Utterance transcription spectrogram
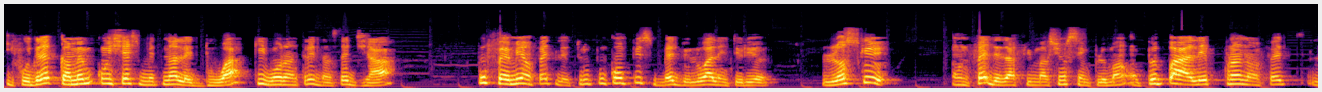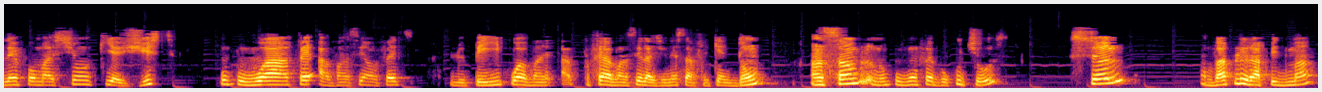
il faudrait quand même qu'on cherche maintenant les doigts qui vont rentrer dans cette jarre pour fermer en fait les trous pour qu'on puisse mettre de l'eau à l'intérieur. Lorsque on fait des affirmations simplement, on peut pas aller prendre en fait l'information qui est juste pour pouvoir faire avancer en fait le pays, pour, faire avancer la jeunesse africaine. Donc, ensemble, nous pouvons faire beaucoup de choses. Seul, on va plus rapidement,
